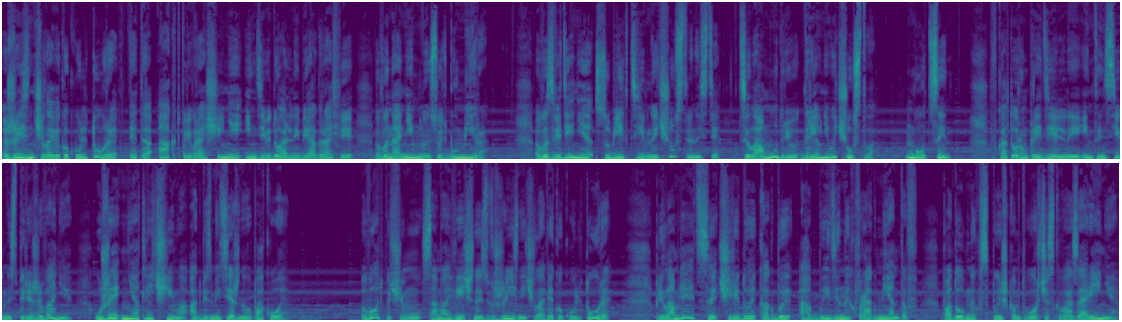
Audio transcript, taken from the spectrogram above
Жизнь человека культуры — это акт превращения индивидуальной биографии в анонимную судьбу мира — возведение субъективной чувственности к целомудрию древнего чувства – гу-цин, в котором предельная интенсивность переживания уже неотличима от безмятежного покоя. Вот почему сама вечность в жизни человека культуры преломляется чередой как бы обыденных фрагментов, подобных вспышкам творческого озарения,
